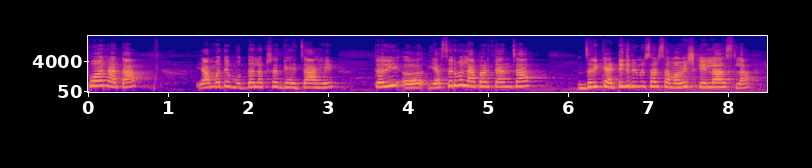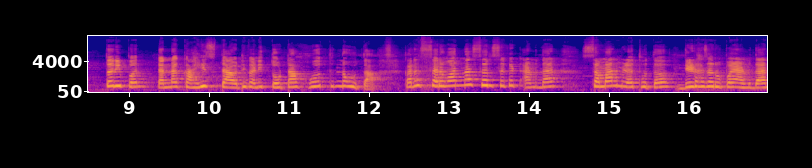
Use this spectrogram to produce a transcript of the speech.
पण आता यामध्ये मुद्दा लक्षात घ्यायचा आहे. तरी या सर्व लाभार्थ्यांचा जरी कॅटेगरीनुसार समावेश केला असला तरी पण त्यांना काहीच त्या ठिकाणी तोटा होत नव्हता. कारण सर्वांना सरसकट अनुदान समान मिळत होतं. दीड हजार रुपये अनुदान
